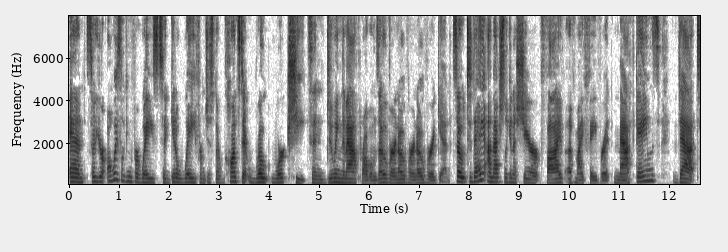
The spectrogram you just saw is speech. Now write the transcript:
and so you're always looking for ways to get away from just the constant rote worksheets and doing the math problems over and over and over again so today i'm actually going to share five of my favorite math games that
